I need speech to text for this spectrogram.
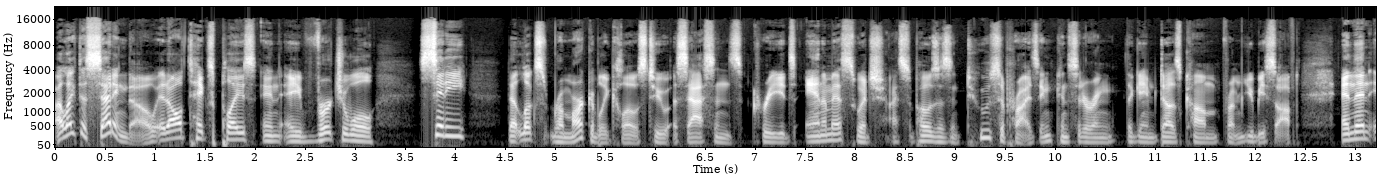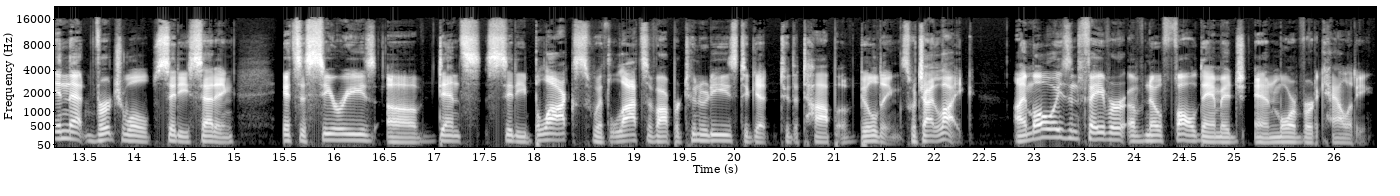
I like the setting, though. It all takes place in a virtual city that looks remarkably close to Assassin's Creed's Animus, which I suppose isn't too surprising considering the game does come from Ubisoft. And then in that virtual city setting, it's a series of dense city blocks with lots of opportunities to get to the top of buildings, which I like. I'm always in favor of no fall damage and more verticality.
